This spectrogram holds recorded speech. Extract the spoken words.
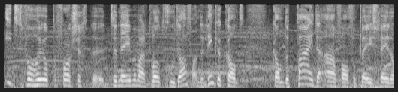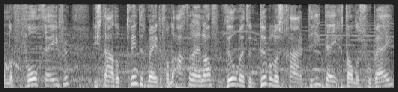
iets te veel op de vork te nemen. Maar het loopt goed af. Aan de linkerkant kan de paai de aanval van PSV dan een vervolg geven. Die staat op 20 meter van de achterlijn af. Wil met een dubbele schaar drie tegenstanders voorbij.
